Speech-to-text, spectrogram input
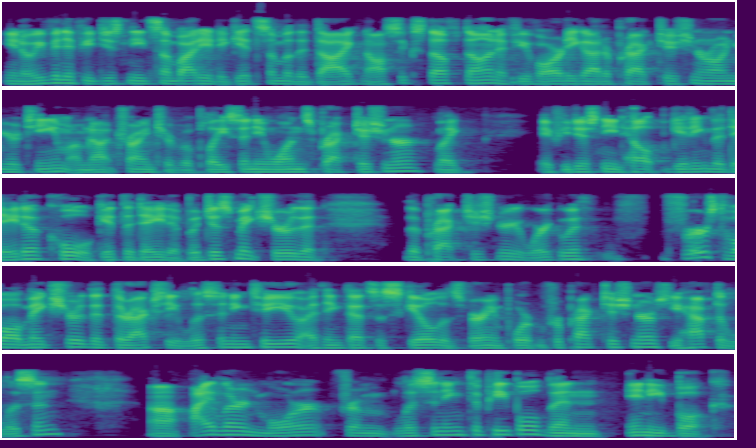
you know, even if you just need somebody to get some of the diagnostic stuff done, if you've already got a practitioner on your team, I'm not trying to replace anyone's practitioner. Like if you just need help getting the data, cool, get the data, but just make sure that the practitioner you're working with, first of all, make sure that they're actually listening to you. I think that's a skill that's very important for practitioners. You have to listen. Uh, I learn more from listening to people than any book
